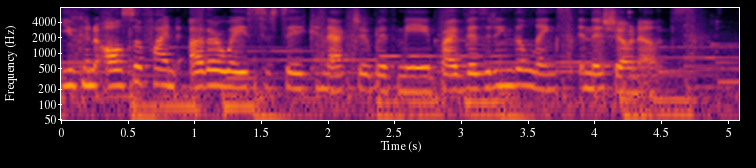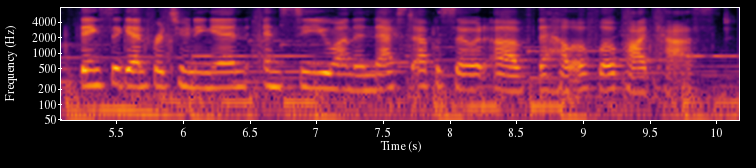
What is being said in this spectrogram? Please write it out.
You can also find other ways to stay connected with me by visiting the links in the show notes. Thanks again for tuning in and see you on the next episode of the Hello Flow podcast.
